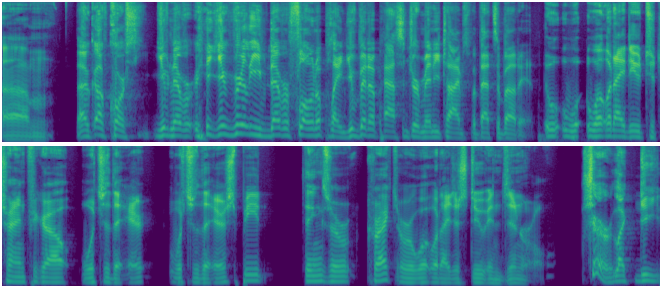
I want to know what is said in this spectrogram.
Um, Of course, you've never, you've really you've never flown a plane. You've been a passenger many times, but that's about it. what would I do to try and figure out which of the air, which of the airspeed things are correct, or what would I just do in general? Sure. Like, do you,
